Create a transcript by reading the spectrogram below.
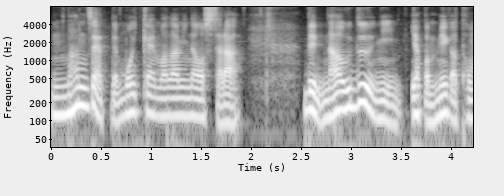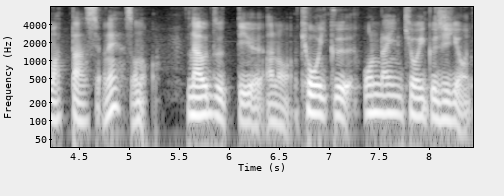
何ぞやってもう一回学び直したら、で、NowDo にやっぱ目が止まったんですよね。その、NowDo っていう、あの、教育、オンライン教育事業に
